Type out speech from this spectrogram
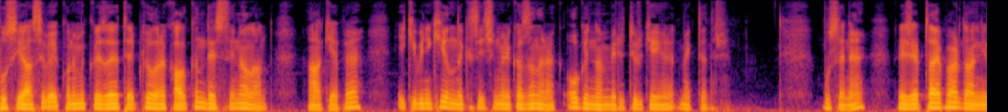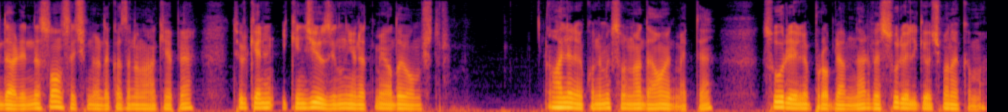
Bu siyasi ve ekonomik krizlere tepki olarak halkın desteğini alan AKP, 2002 yılındaki seçimleri kazanarak o günden beri Türkiye yönetmektedir. Bu sene Recep Tayyip Erdoğan liderliğinde son seçimlerde kazanan AKP, Türkiye'nin ikinci yüzyılını yönetmeye aday olmuştur. Halen ekonomik sorunlar devam etmekte, Suriyeli problemler ve Suriyeli göçmen akımı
